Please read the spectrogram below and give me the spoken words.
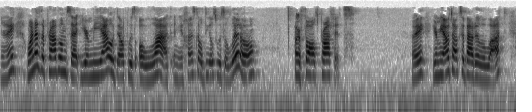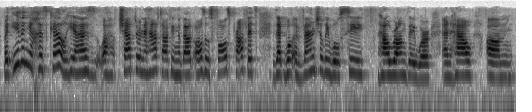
Right? One of the problems that Yirmiyahu dealt with a lot and Yechezkel deals with a little are false prophets. Right? Yirmiyahu talks about it a lot, But even Yechezkel, he has a chapter and a half talking about all those false prophets that will eventually will see how wrong they were and how um,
